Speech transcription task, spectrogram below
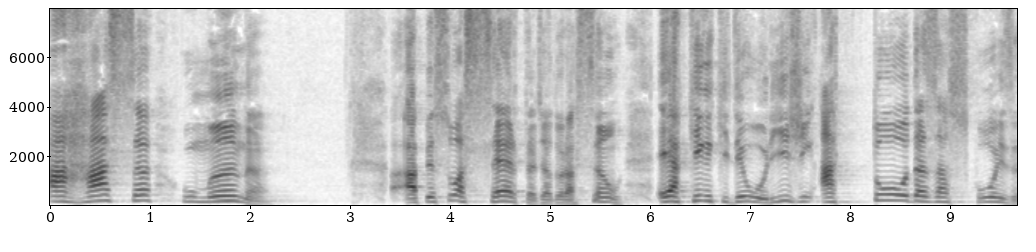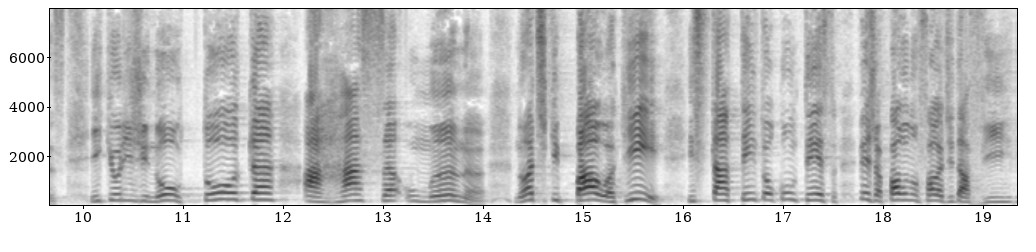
a raça humana. A pessoa certa de adoração é aquele que deu origem a todas as coisas e que originou toda a raça humana. Note que Paulo aqui está atento ao contexto. Veja, Paulo não fala de Davi,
